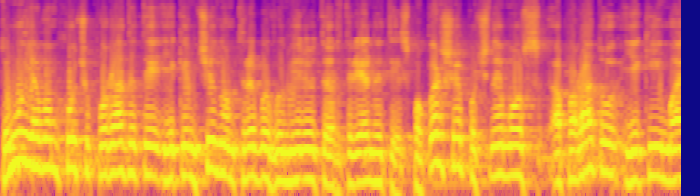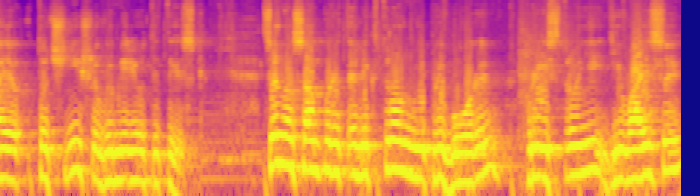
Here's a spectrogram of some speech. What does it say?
Тому я вам хочу порадити, яким чином треба вимірювати артеріальний тиск. По-перше, почнемо з апарату, який має точніше вимірювати тиск. Це насамперед електронні прибори, пристрої, дівайси,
